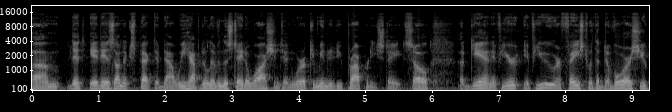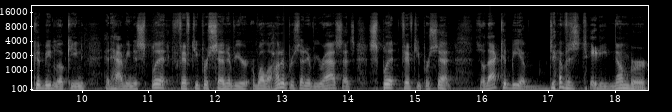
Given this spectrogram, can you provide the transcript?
Um, it, it is unexpected. Now, we happen to live in the state of Washington. We're a community property state. So, again, if you're if you are faced with a divorce, you could be looking at having to split 50% of your well, 100% of your assets split 50%. So that could be a devastating number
